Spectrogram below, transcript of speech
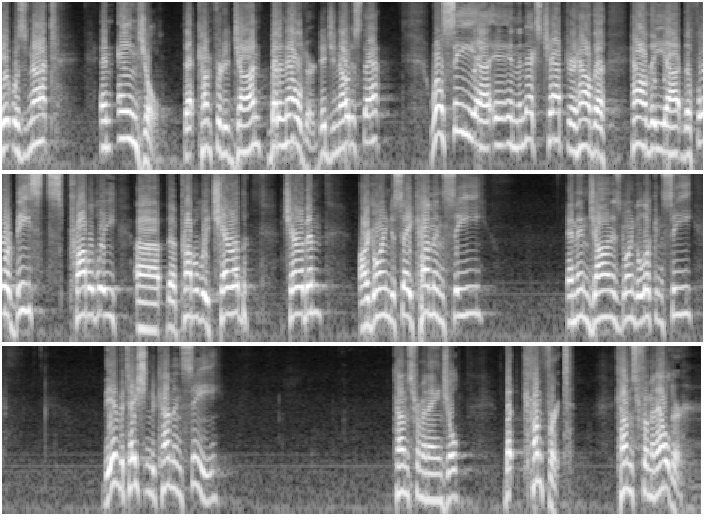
It was not an angel that comforted John, but an elder. Did you notice that? We'll see uh, in the next chapter how the how the uh, the four beasts, probably uh, the probably cherub, cherubim, are going to say, "Come and see," and then John is going to look and see. The invitation to come and see comes from an angel, but comfort comes from an elder.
